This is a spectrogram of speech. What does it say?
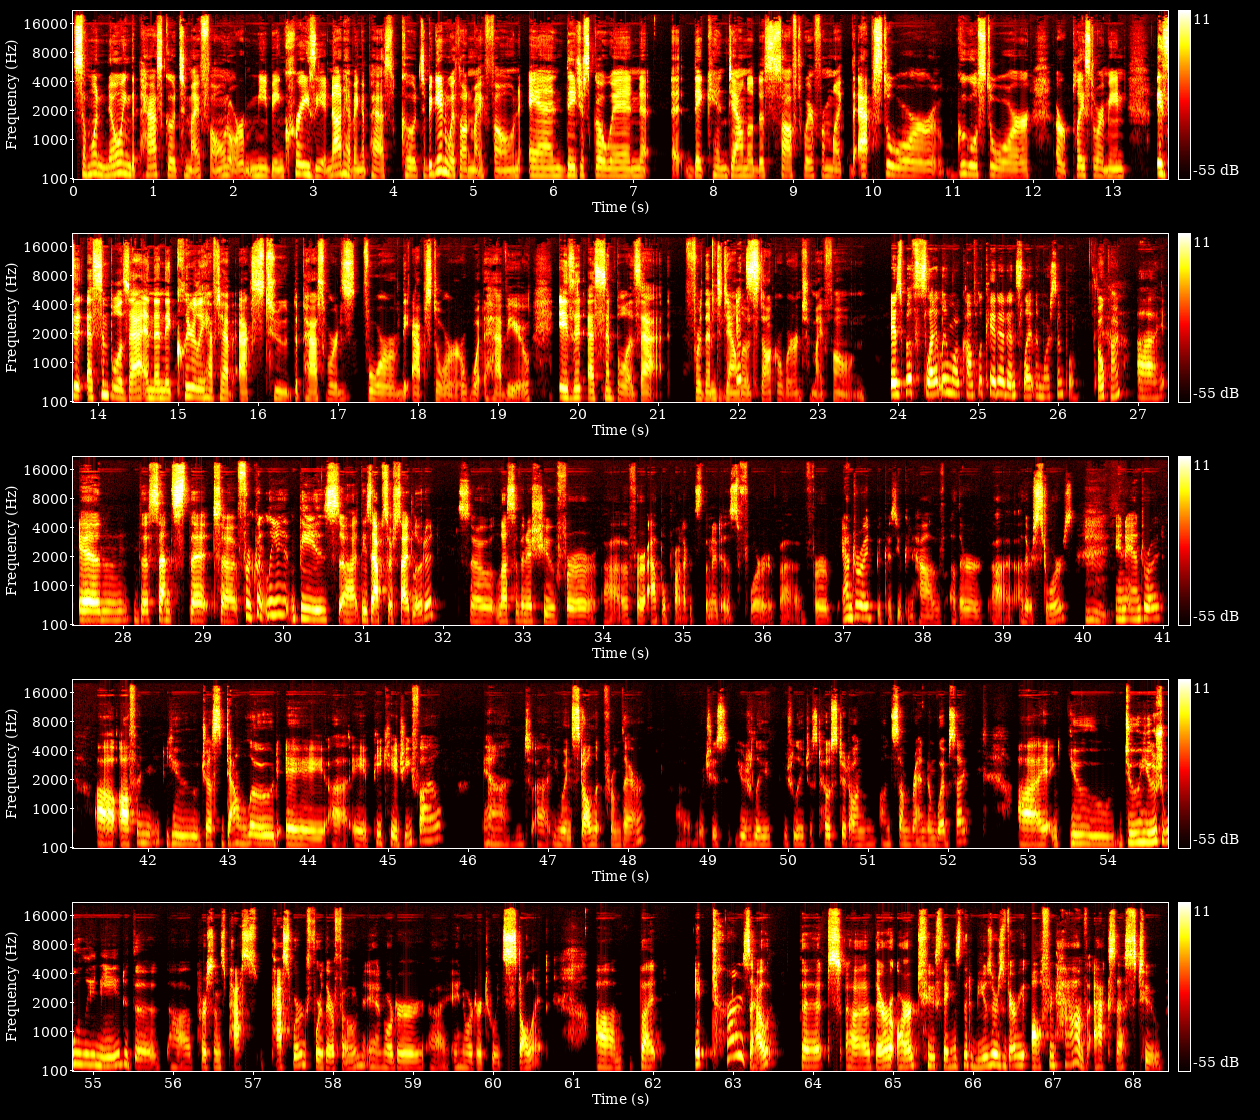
someone knowing the passcode to my phone, or me being crazy and not having a passcode to begin with on my phone, and they just go in. uh, They can download the software from like the App Store, Google Store, or Play Store. I mean, is it as simple as that and then they clearly have to have access to the passwords for the app store or what have you is it as simple as that for them to download It's- stalkerware into my phone. It's both slightly more complicated and slightly more simple. Okay. Uh, in the sense that uh, frequently these uh, these apps are sideloaded, so less of an issue for uh, for Apple products than it is for uh, for Android because you can have other uh, other stores in Android. Uh, often you just download a uh, a PKG file and uh, you install it from there, uh, which is usually usually just hosted on on some random website. Uh, you do usually need the uh, person's pass- password for their phone in order uh, in order to install it. Um, but it turns out that uh, there are two things that abusers very often have access to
